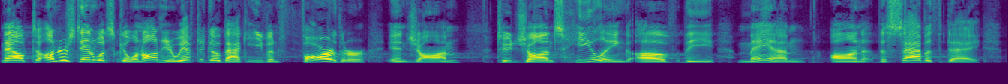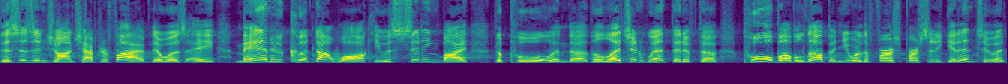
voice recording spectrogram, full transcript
Now, to understand what's going on here, we have to go back even farther in John to John's healing of the man on the Sabbath day. This is in John chapter 5. There was a man who could not walk. He was sitting by the pool, and uh, the legend went that if the pool bubbled up and you were the first person to get into it,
